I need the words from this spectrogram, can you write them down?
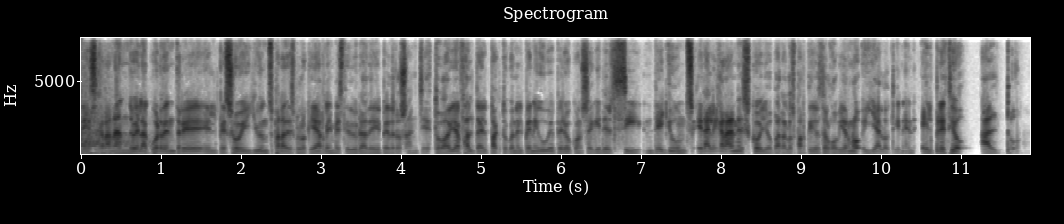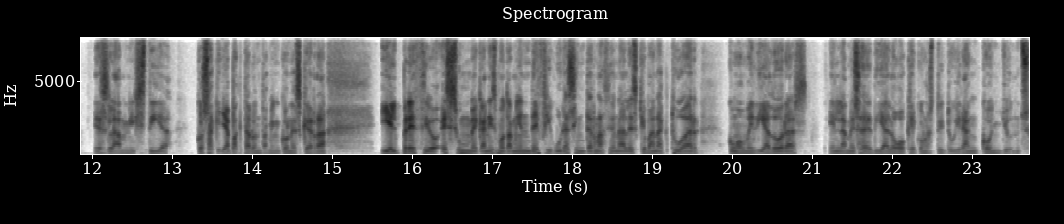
Desgranando el acuerdo entre el PSOE y Junts para desbloquear la investidura de Pedro Sánchez. Todavía falta el pacto con el PNV, pero conseguir el sí de Junts era el gran escollo para los partidos del gobierno y ya lo tienen. El precio alto es la amnistía, cosa que ya pactaron también con Esquerra, y el precio es un mecanismo también de figuras internacionales que van a actuar como mediadoras en la mesa de diálogo que constituirán con Junts.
